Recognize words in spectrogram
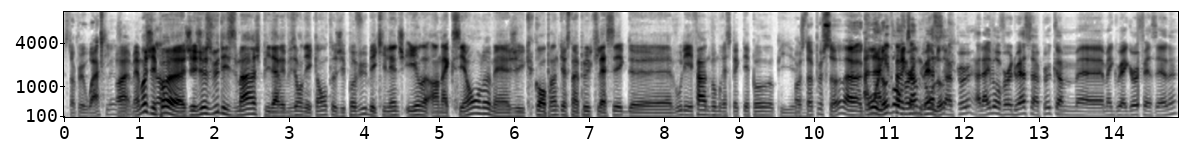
c'est un peu whack, là. Ouais, mais moi j'ai pas j'ai juste vu des images puis la révision des comptes, j'ai pas vu Becky Lynch heel en action là, mais j'ai cru comprendre que c'est un peu le classique de vous les fans vous me respectez pas puis euh, Ouais, c'est un peu ça. Un gros look, par exemple, gros overdress look. un peu. Elle arrive overdress un peu comme euh, McGregor faisait. Là.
